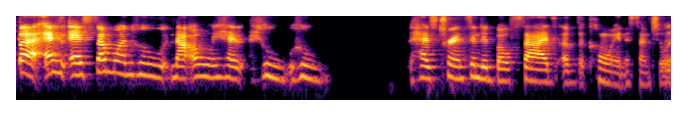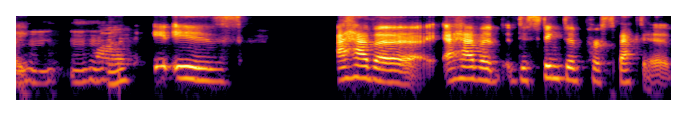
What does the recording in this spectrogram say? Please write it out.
but as, as someone who not only has who who has transcended both sides of the coin essentially mm-hmm, mm-hmm. Um, it is i have a i have a distinctive perspective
